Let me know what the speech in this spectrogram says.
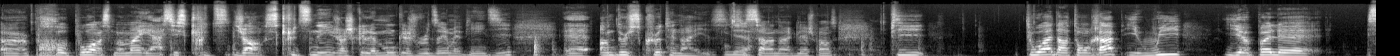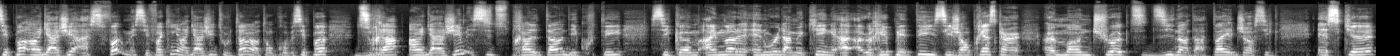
un propos en ce moment est assez scruti genre scrutiné, genre le mot que je veux dire, mais bien dit. Euh, under scrutinize. Yeah. C'est ça en anglais, je pense. Puis, toi, dans ton rap, et oui, il y a pas le. C'est pas engagé as fuck, mais c'est fucking engagé tout le temps dans ton propos. C'est pas du rap engagé, mais si tu prends le temps d'écouter, c'est comme I'm not an N-word, I'm a king. À, à répéter, c'est genre presque un, un mantra que tu dis dans ta tête. Genre, c'est. Est-ce que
